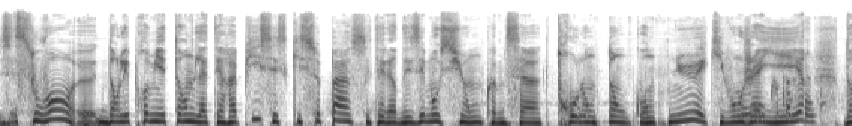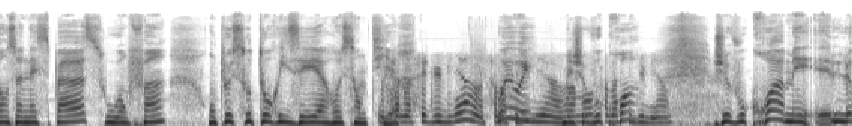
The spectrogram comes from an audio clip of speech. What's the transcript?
souvent, euh, dans les premiers temps de la thérapie, c'est ce qui se passe, c'est-à-dire des émotions comme ça, trop longtemps contenues et qui vont jaillir dans un espace où enfin on peut s'autoriser à ressentir. Ça m'a fait du bien. Ça oui, oui, du bien. mais je vous crois. Je vous crois, mais le,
